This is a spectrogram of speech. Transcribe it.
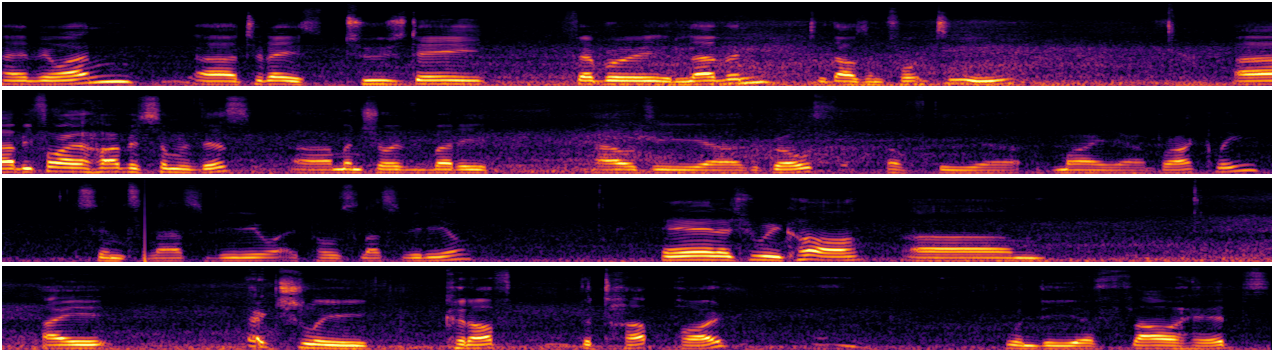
Hi everyone, uh, today is Tuesday, February 11, 2014. Uh, before I harvest some of this, uh, I'm going to show everybody how the, uh, the growth of the uh, my uh, broccoli since last video, I posted last video. And as you recall, um, I actually cut off the top part when the flower heads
